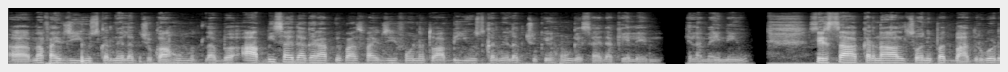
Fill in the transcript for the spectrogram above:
आ, मैं 5G यूज़ करने लग चुका हूँ। मतलब आप भी शायद अगर आपके पास 5G फ़ोन है तो आप भी यूज़ करने लग चुके होंगे शायद अकेले अकेला मैं ही नहीं हूँ। सिरसा करनाल सोनीपत बहादुरगढ़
